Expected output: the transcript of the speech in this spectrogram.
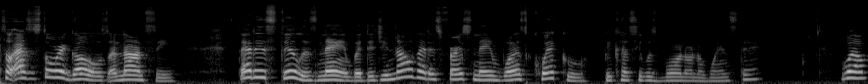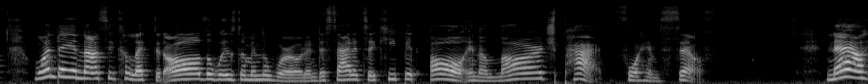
So, as the story goes, Anansi, that is still his name, but did you know that his first name was Kweku because he was born on a Wednesday? Well, one day Anansi collected all the wisdom in the world and decided to keep it all in a large pot for himself. Now,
